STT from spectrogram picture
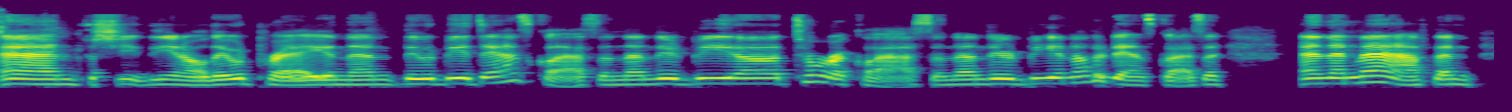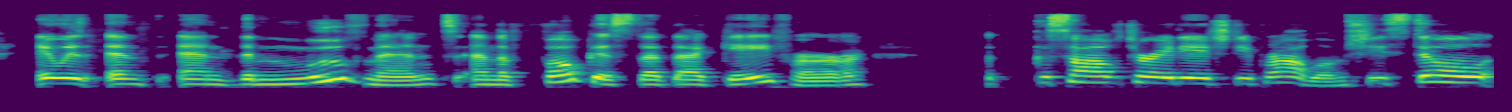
and she you know they would pray and then there would be a dance class and then there'd be a torah class and then there'd be another dance class and, and then math and it was and and the movement and the focus that that gave her uh, solved her adhd problem. She's still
